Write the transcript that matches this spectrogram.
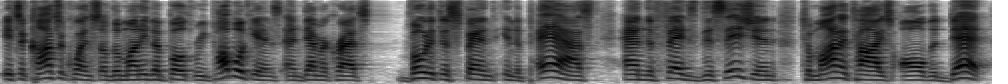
It's a consequence of the money that both Republicans and Democrats voted to spend in the past and the Fed's decision to monetize all the debt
